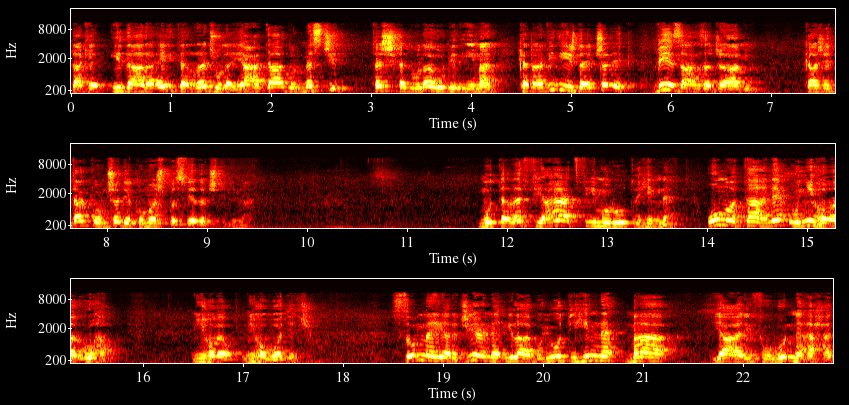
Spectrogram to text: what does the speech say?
Dakle, idha ra'ejta rađule ja'tadul mesčid, fešhedu lehu bil iman. Kada vidiš da je čovjek vezan za džamiju, kaže, takvom čovjeku možeš posvjedočiti iman mutalafiat fi murutuhinne. Umotane u njihova ruha. Njihove, njihovu odjeću. Thumme jarđi'ne ila bujutihinne ma ja'rifuhunne ahad.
